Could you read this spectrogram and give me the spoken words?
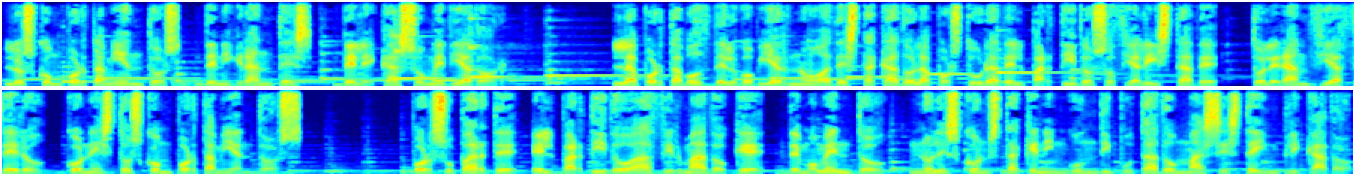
los comportamientos denigrantes del ECASO mediador. La portavoz del gobierno ha destacado la postura del Partido Socialista de tolerancia cero con estos comportamientos. Por su parte, el partido ha afirmado que, de momento, no les consta que ningún diputado más esté implicado.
